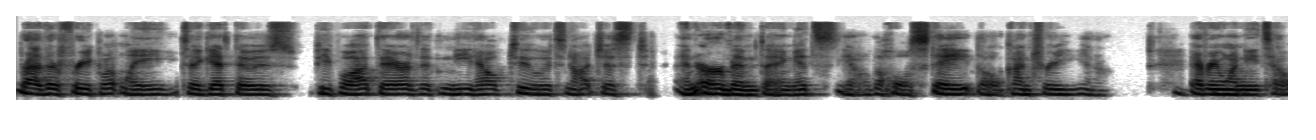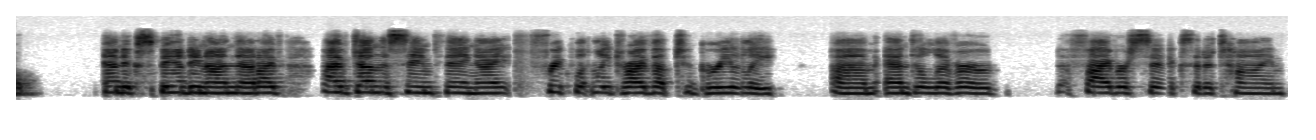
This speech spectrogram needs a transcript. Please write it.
rather frequently to get those people out there that need help too. It's not just an urban thing, it's, you know, the whole state, the whole country, you know, mm-hmm. everyone needs help. And expanding on that, I've I've done the same thing. I frequently drive up to Greeley um, and deliver five or six at a time,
